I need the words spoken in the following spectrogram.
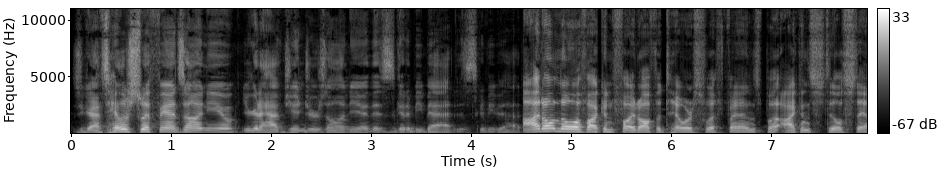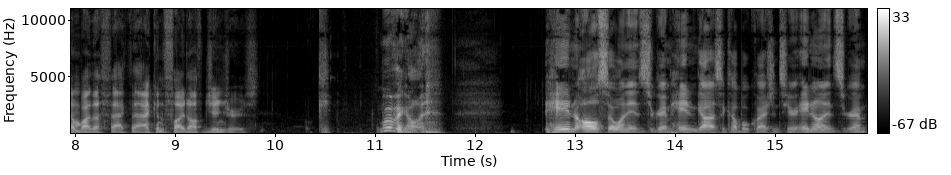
So you're gonna have Taylor Swift fans on you. You're gonna have gingers on you. This is gonna be bad. This is gonna be bad. I don't know if I can fight off the Taylor Swift fans, but I can still stand by the fact that I can fight off gingers. Moving on. Hayden also on Instagram. Hayden got us a couple questions here. Hayden on Instagram.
